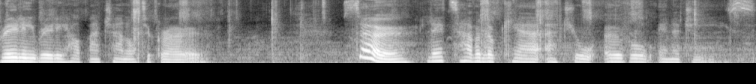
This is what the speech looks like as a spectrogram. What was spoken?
really, really help my channel to grow. So let's have a look here at your overall energies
